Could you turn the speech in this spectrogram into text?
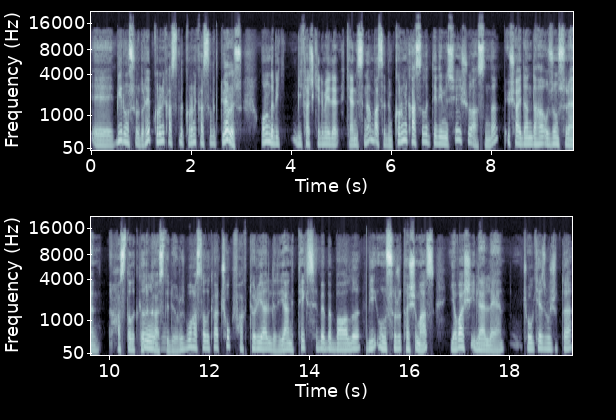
eee, bir unsurdur. Hep kronik hastalık, kronik hastalık diyoruz. Onun da bir birkaç kelimeyle kendisinden bahsedeyim. Kronik hastalık dediğimiz şey şu aslında. 3 aydan daha uzun süren hastalıkları hı. kastediyoruz. Bu hastalıklar çok faktöriyeldir. Yani tek sebebe bağlı bir unsuru taşımaz. Yavaş ilerleyen, çoğu kez vücutta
